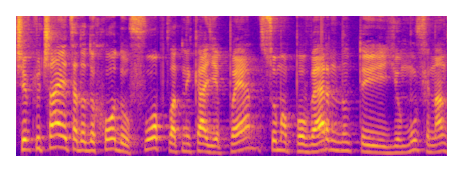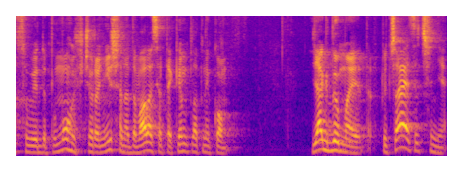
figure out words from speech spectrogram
чи включається до доходу ФОП платника ЄП сума повернутої йому фінансової допомоги, що раніше надавалася таким платником? Як думаєте, включається чи ні?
